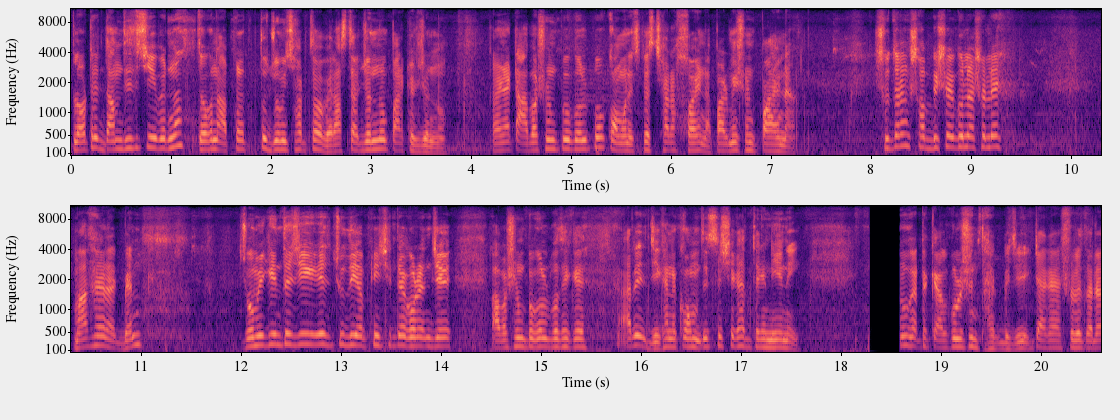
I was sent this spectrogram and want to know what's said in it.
প্লটের দাম দিতে চাইবেন না, তখন আপনার তো জমি ছাড়তে হবে রাস্তার জন্য, পার্কের জন্য। কারণ একটা আবাসন প্রকল্প কমন স্পেস ছাড়া হয় না পারমিশন পায় না। সুতরাং সব বিষয়গুলো আসলে মাথায় রাখবেন। জমি কিনতে গিয়ে যদি আপনি চিন্তা করেন যে আবাসন প্রকল্প থেকে, আরে যেখানে কম দিচ্ছে সেখান থেকে নিয়ে নেই। একটা ক্যালকুলেশন থাকবে যে এই টাকা আসলে তারা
